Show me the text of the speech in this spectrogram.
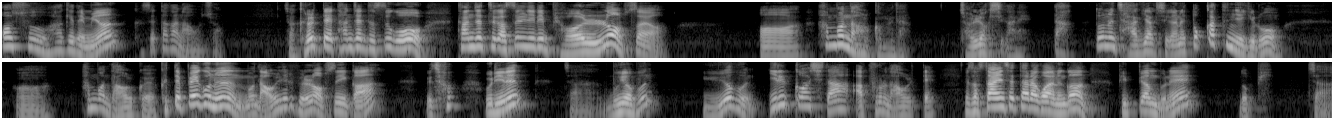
허수 하게 되면 그 세타가 나오죠. 자, 그럴 때 탄젠트 쓰고 탄젠트가 쓸 일이 별로 없어요. 어, 한 번 나올 겁니다. 전력 시간에 딱 또는 자기학 시간에 똑같은 얘기로 어, 한 번 나올 거예요. 그때 빼고는 뭐 나올 일이 별로 없으니까 그렇죠? 우리는 자 무여분, 유여분일 것이다 앞으로 나올 때. 그래서 사인 세타라고 하는 건 빗변분의 높이. 자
